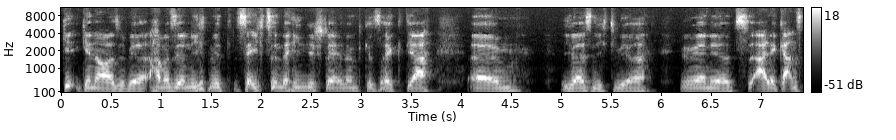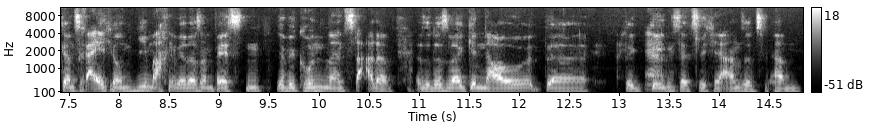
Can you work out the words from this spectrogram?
Genau, also wir haben uns ja nicht mit 16 dahingestellt und gesagt, ja, ähm, ich weiß nicht, wir, wir werden jetzt alle ganz, ganz reich und wie machen wir das am besten? Ja, wir gründen ein Startup. Also das war genau der, der ja. gegensätzliche Ansatz. Wir haben,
